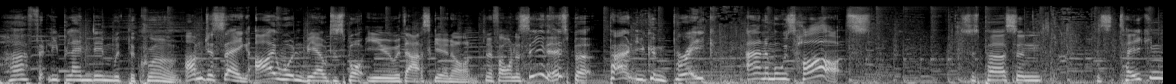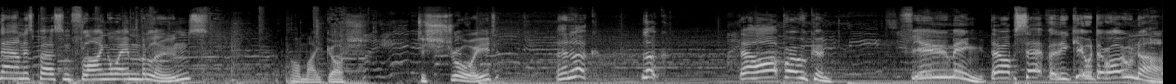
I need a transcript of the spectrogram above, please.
perfectly blend in with the chrome. I'm just saying, I wouldn't be able to spot you with that skin on. I don't know if I want to see this, but apparently you can break animals' hearts. This person is taking down this person flying away in balloons. Oh my gosh. Destroyed. And then look, look, they're heartbroken. Fuming. They're upset that he killed their owner.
